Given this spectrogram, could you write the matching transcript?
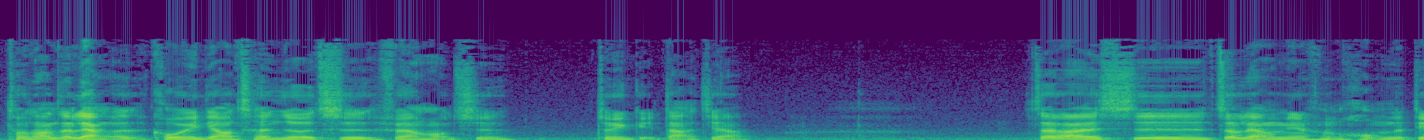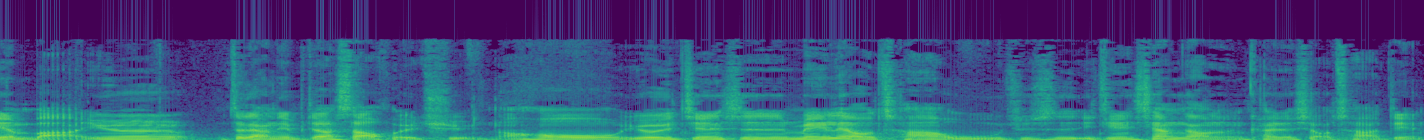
通常这两个口味一定要趁热吃，非常好吃，推给大家。再来是这两年很红的店吧，因为这两年比较少回去，然后有一间是妹料茶屋，就是一间香港人开的小茶店，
